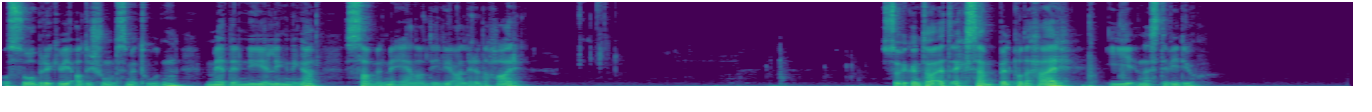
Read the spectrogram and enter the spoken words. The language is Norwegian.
Og så bruker vi addisjonsmetoden med den nye ligninga sammen med en av de vi allerede har. Så vi kan ta et eksempel på det her i neste video.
